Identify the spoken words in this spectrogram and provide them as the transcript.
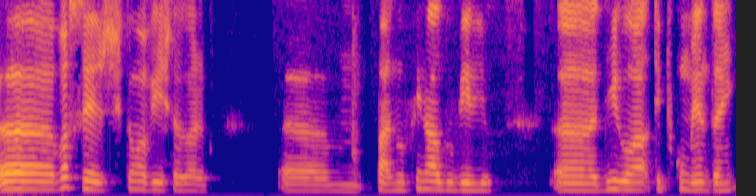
Uh, vocês que estão a ouvir isto agora, pá, no final do vídeo, digam, tipo, comentem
